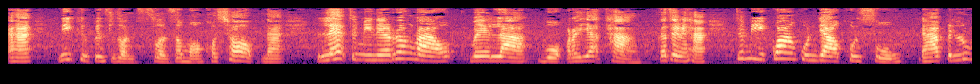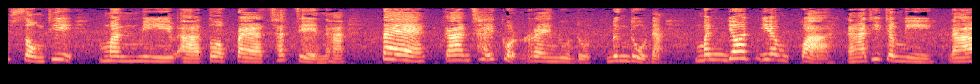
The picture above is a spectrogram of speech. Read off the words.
นะคะนี่คือเป็นส่วนส่วนสมองเขาชอบนะและจะมีในเรื่องราวเวลาบวกระยะทางก็จะไหมคะจะมีกว้างคูณยาวคูณสูงนะคะเป็นรูปทรงที่มันมีตัวแปรชัดเจนนะคะแต่การใช้กฎแรงดูดดึงดูดเนี่ยมันยอดเยี่ยมกว่านะคะที่จะมีนะคะ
